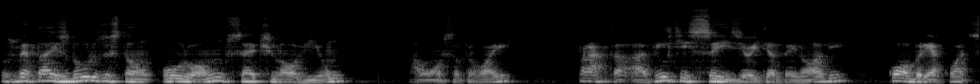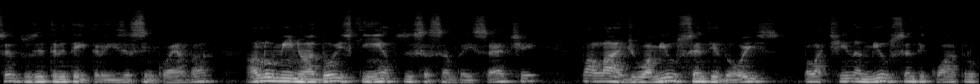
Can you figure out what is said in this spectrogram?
Os metais duros estão ouro a 1,791 a onça Troy, prata a 26,89, cobre a 433,50, alumínio a 2,567, paládio a 1.102, platina 1.104,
